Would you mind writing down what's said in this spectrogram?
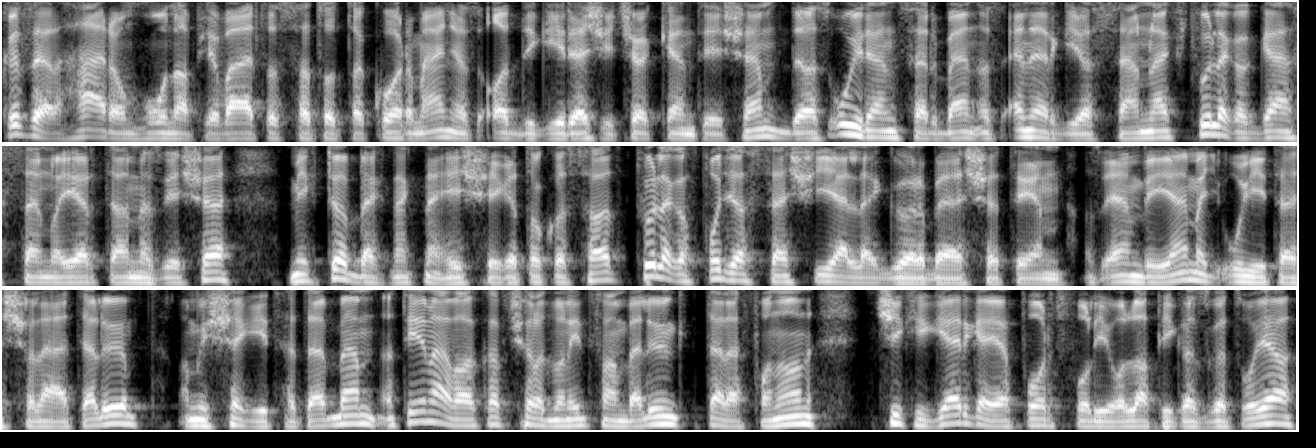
Közel három hónapja változhatott a kormány az addigi rezsi csökkentésem, de az új rendszerben az energiaszámlák, főleg a gázszámla értelmezése még többeknek nehézséget okozhat, főleg a fogyasztási jelleggörbe esetén. Az MVM egy újítással állt elő, ami segíthet ebben. A témával kapcsolatban itt van velünk telefonon Csiki Gergely, a portfólió lapigazgatója.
